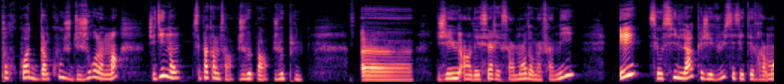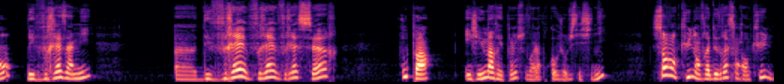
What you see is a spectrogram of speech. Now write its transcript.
pourquoi, d'un coup, du jour au lendemain, j'ai dit non, c'est pas comme ça, je veux pas, je veux plus. Euh, j'ai eu un décès récemment dans ma famille, et c'est aussi là que j'ai vu si c'était vraiment des vrais amis, euh, des vraies, vraies, vraies sœurs, ou pas. Et j'ai eu ma réponse, voilà pourquoi aujourd'hui c'est fini. Sans rancune, en vrai de vrai, sans rancune.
